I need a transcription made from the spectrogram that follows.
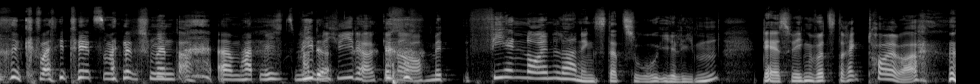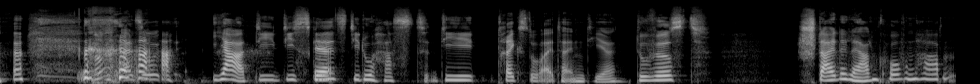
Qualitätsmanagement ähm, hat mich wieder. Hat mich wieder, genau. Mit vielen neuen Learnings dazu, ihr Lieben. Deswegen wird es direkt teurer. Ne? also, ja, die, die Skills, ja. die du hast, die trägst du weiter in dir. Du wirst steile Lernkurven haben.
